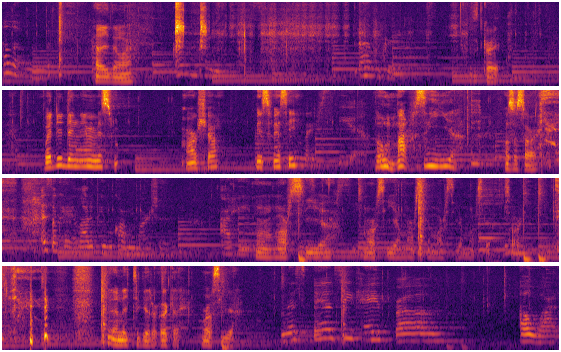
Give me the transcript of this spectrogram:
Hello. How you doing? I'm great. I'm great. It's great. What did the name Miss Marcia? Miss Fancy? Marcia. Oh, Marcia. I'm so sorry. It's okay. A lot of people call me Marcia. I hate it. Mm, Marcia. Marcia, Marcia, Marcia, Marcia. Sorry. I need to get her. Okay, Marcia. Miss Fancy came from a while.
